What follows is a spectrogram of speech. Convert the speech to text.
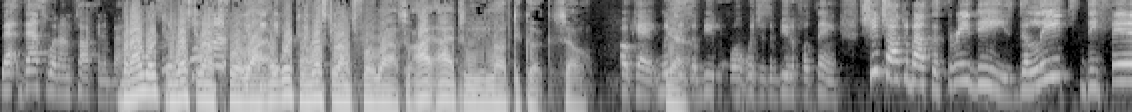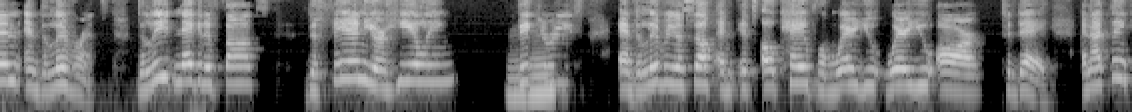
that that's what I'm talking about. But I worked So in restaurants for a while. I worked in restaurants for a while, so I, I absolutely love to cook. So Okay, which Yeah. is a beautiful, which is a beautiful thing. She talked about the three D's: delete, defend, and deliverance. Delete negative thoughts, defend your healing, Mhm. victories, and deliver yourself. And it's okay from where you where you are today. And I think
